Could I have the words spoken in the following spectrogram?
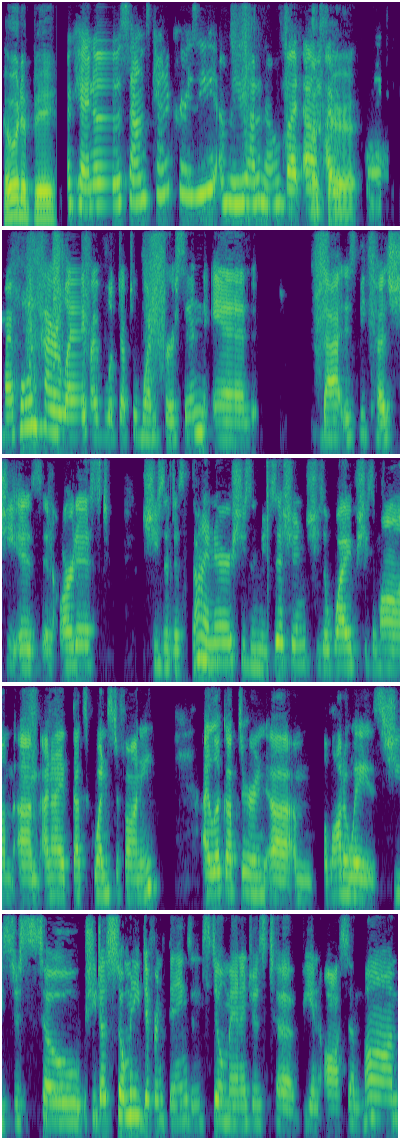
who would it be? Okay, I know this sounds kind of crazy. Maybe I don't know, but um, I, my whole entire life, I've looked up to one person, and that is because she is an artist. She's a designer. She's a musician. She's a wife. She's a mom. Um, and I that's Gwen Stefani. I look up to her in uh, um, a lot of ways. She's just so she does so many different things and still manages to be an awesome mom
